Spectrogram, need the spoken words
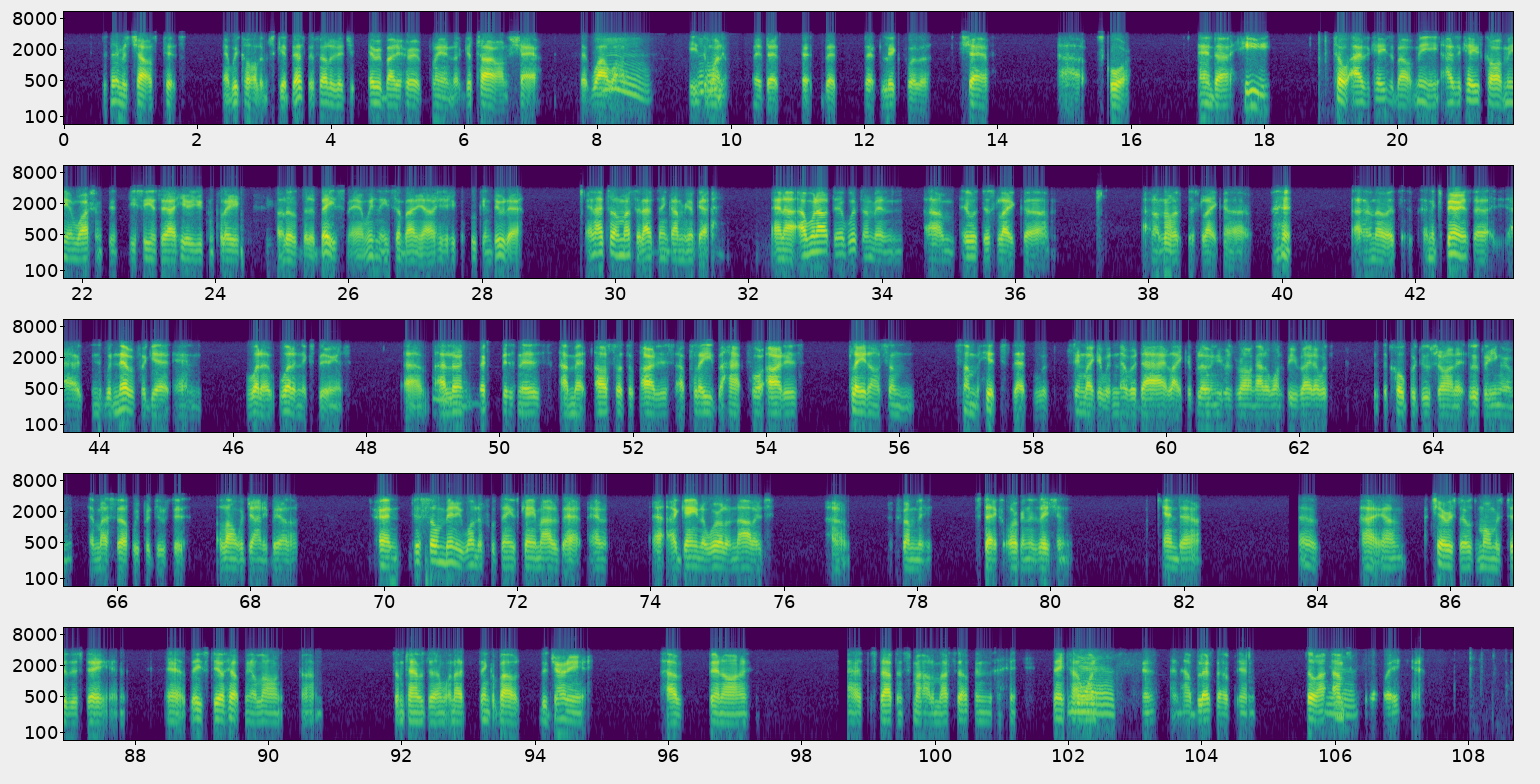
His name is Charles Pitts, and we called him Skip. That's the fellow that you, everybody heard playing the guitar on Shaft, that wah. Mm. He's Mhm. the one that that that that that lick for the Shaft uh, score, and uh, he told Isaac Hayes about me. Isaac Hayes called me in Washington D.C. and said, "I hear you can play a little bit of bass, man. We need somebody out here who can do that." And I told him, I said, "I think I'm your guy." And I, I went out there with him, and um, it was just like uh, I don't know, it's just like uh, I don't know, it's an experience that I would never forget, and what a what an experience. Um, I learned business. I met all sorts of artists. I played behind for artists. Played on some some hits that would seem like it would never die, like "If Loving You Was Wrong, I Don't Want to Be Right." I was the co-producer on it. Luther Ingram and myself, we produced it along with Johnny Bell. And just so many wonderful things came out of that, and I gained a world of knowledge um, from the Stax organization, and uh, uh, I um, cherish those moments to this day, and, and they still help me along. Um, sometimes uh, when I think about the journey I've been on, I have to stop and smile to myself and think how yes. wonderful and, and how blessed I've been. So I, I'm Yes. that way. Yeah.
